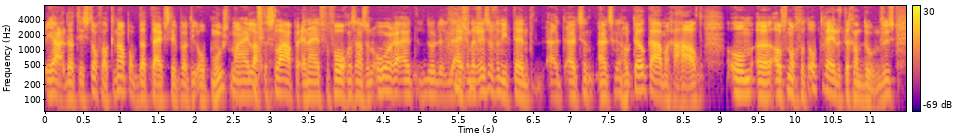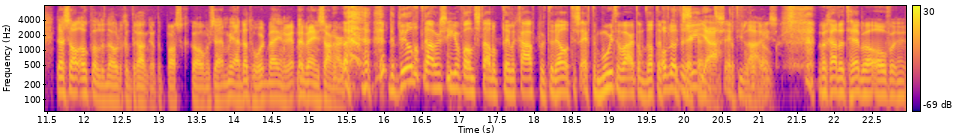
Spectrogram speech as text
Ja, dat is toch wel knap op dat tijdstip wat hij op moest. Maar hij lag te slapen. En hij heeft vervolgens aan zijn oren uit, door de, de eigenaresse van die tent. Uit, uit, zijn, uit zijn hotelkamer gehaald. Om eh, alsnog dat optreden te gaan doen. Dus daar zal ook wel de nodige drank aan te pas gekomen zijn. Maar ja, dat hoort bij een, bij een zanger. De beelden trouwens hiervan staan op telegraaf.nl. Het is echt de moeite waard om dat even Om dat te te checken. zien, ja, het is echt hilarisch. We gaan het hebben over een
